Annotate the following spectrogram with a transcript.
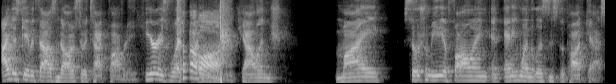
I just gave a thousand dollars to attack poverty. Here is what Come I on. to challenge my social media following and anyone that listens to the podcast.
